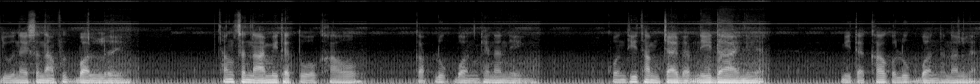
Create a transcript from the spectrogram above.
อยู่ในสนามฟุตบอลเลย ทั้งสนามมีแต่ตัวเขากับลูกบอลแค่นั้นเอง คนที่ทำใจแบบนี้ได้เนี่ยมีแต่เขากับลูกบอลเท่านั้นแหละ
